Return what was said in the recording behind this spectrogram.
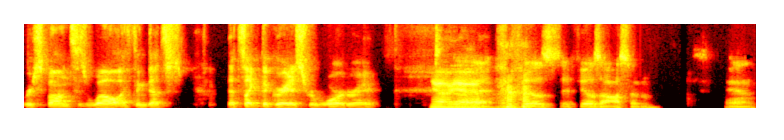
response as well. I think that's that's like the greatest reward, right? Yeah, yeah, yeah. it feels it feels awesome. Yeah,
